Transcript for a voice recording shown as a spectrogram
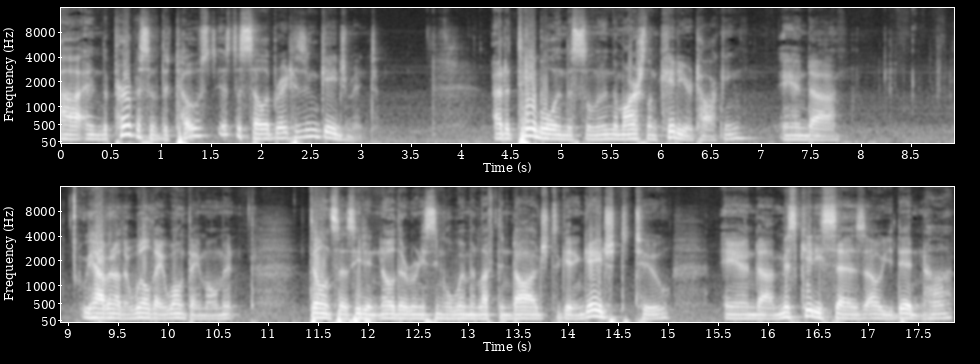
uh, and the purpose of the toast is to celebrate his engagement. At a table in the saloon, the Marshal and Kitty are talking, and uh, we have another will they, won't they moment. Dillon says he didn't know there were any single women left in Dodge to get engaged to, And uh, Miss Kitty says, Oh, you didn't, huh?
